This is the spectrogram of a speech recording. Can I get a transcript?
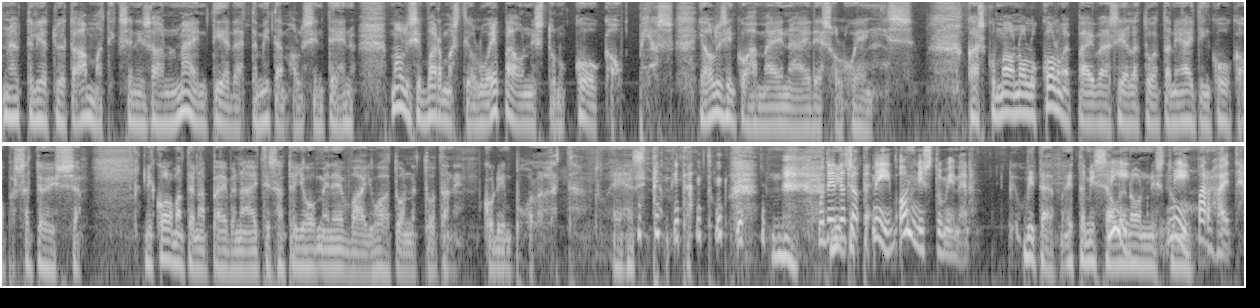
näyttelijätyötä ammatikseni saanut, mä en tiedä, että mitä mä olisin tehnyt. Mä olisin varmasti ollut epäonnistunut K-kauppias ja olisinkohan mä enää edes ollut hengissä. Kas kun mä oon ollut kolme päivää siellä tuota, niin äitin K-kaupassa töissä, niin kolmantena päivänä äiti sanoi, että joo, mene vaan Juha tuonne tuota, niin kodin puolelle, että eihän sitä mitään tullut. Niin. Mutta entäs niin, niin, onnistuminen? Mitä, että missä niin, olen onnistunut? Niin, parhaiten.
